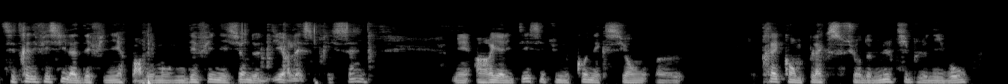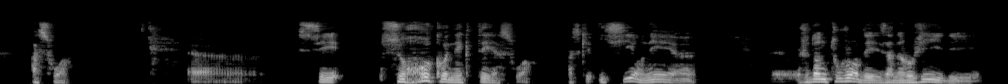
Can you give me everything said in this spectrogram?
C'est très difficile à définir par des mots, une définition de dire l'Esprit Saint. Mais en réalité, c'est une connexion euh, très complexe sur de multiples niveaux à soi. Euh, c'est se reconnecter à soi. Parce que ici, on est, euh, je donne toujours des analogies, des,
